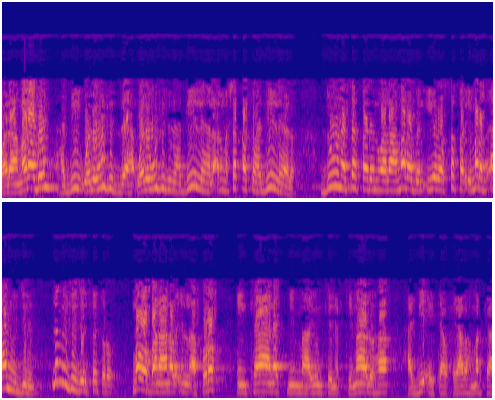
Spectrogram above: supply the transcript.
walaa maradin hadii walow wujidad hadii la helo almashaqatu hadii la helo duna safrin walaa maradin iyadoo safar iyo marad aanu jirin lam yajuز اlfitru maba banaanaba in la afuro in kaanat mima yumkinu اxtimaaluha hadii ay tahay waxyaabaha marka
